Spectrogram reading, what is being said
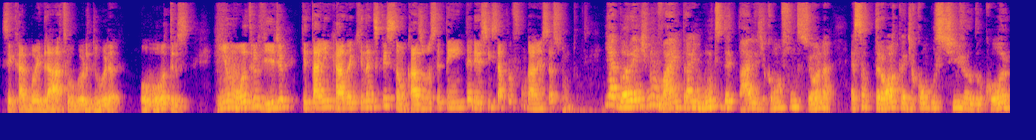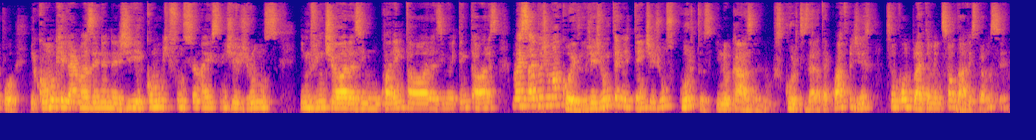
se carboidrato ou gordura ou outros, em um outro vídeo que está linkado aqui na descrição, caso você tenha interesse em se aprofundar nesse assunto. E agora a gente não vai entrar em muitos detalhes de como funciona essa troca de combustível do corpo e como que ele armazena energia e como que funciona isso em jejuns, em 20 horas, em 40 horas, em 80 horas. Mas saiba de uma coisa, o jejum intermitente, jejuns curtos, e no caso, os curtos eram até 4 dias, são completamente saudáveis para você.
